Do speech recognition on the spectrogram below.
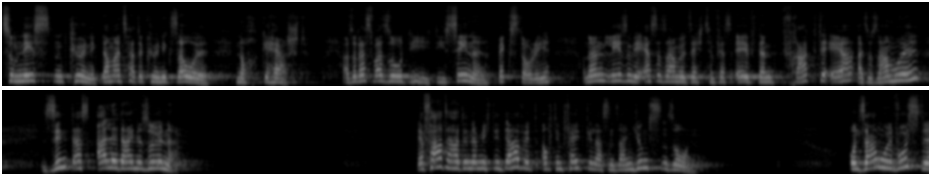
zum nächsten König. Damals hatte König Saul noch geherrscht. Also das war so die, die Szene, Backstory. Und dann lesen wir 1 Samuel 16, Vers 11. Dann fragte er, also Samuel, sind das alle deine Söhne? Der Vater hatte nämlich den David auf dem Feld gelassen, seinen jüngsten Sohn. Und Samuel wusste,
